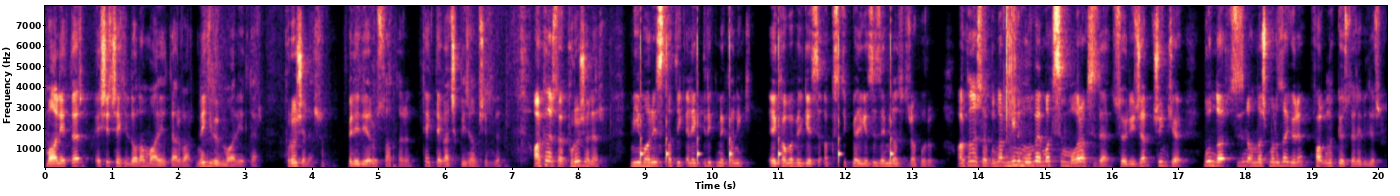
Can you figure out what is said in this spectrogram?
maliyetler eşit şekilde olan maliyetler var. Ne gibi maliyetler? Projeler, belediye ruhsatları tek tek açıklayacağım şimdi. Arkadaşlar projeler mimari, statik, elektrik, mekanik, EKB belgesi, akustik belgesi, zemin etüt raporu. Arkadaşlar bunlar minimum ve maksimum olarak size söyleyeceğim. Çünkü bunlar sizin anlaşmanıza göre farklılık gösterebilir.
